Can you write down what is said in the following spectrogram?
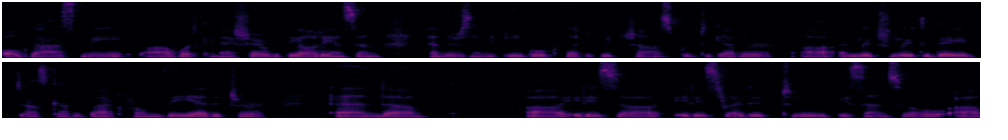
Olga asked me, uh, "What can I share with the audience?" and and there's an ebook that we just put together. Uh, I literally today just got it back from the editor, and um, uh, it is uh, it is ready to be sent. So uh,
